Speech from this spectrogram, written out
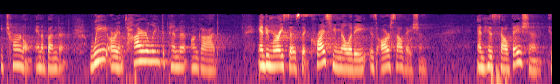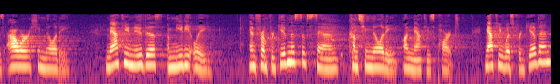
eternal and abundant. We are entirely dependent on God. Andrew Murray says that Christ's humility is our salvation, and his salvation is our humility. Matthew knew this immediately, and from forgiveness of sin comes humility on Matthew's part. Matthew was forgiven,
